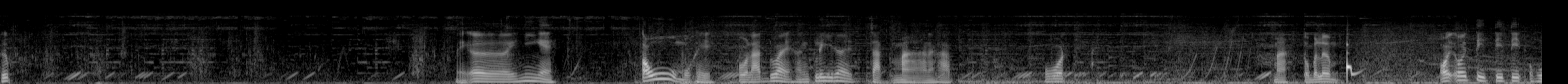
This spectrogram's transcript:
ปึ๊บไหนเอ่ยนี่ไงตู้มโอเคโคลัสด้วยฮังกี้ด้วยจัดมานะครับโคตร มาตัวเบอร์เริ่ม โอ้ยโอ้ยติดติดติดโอ้โห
